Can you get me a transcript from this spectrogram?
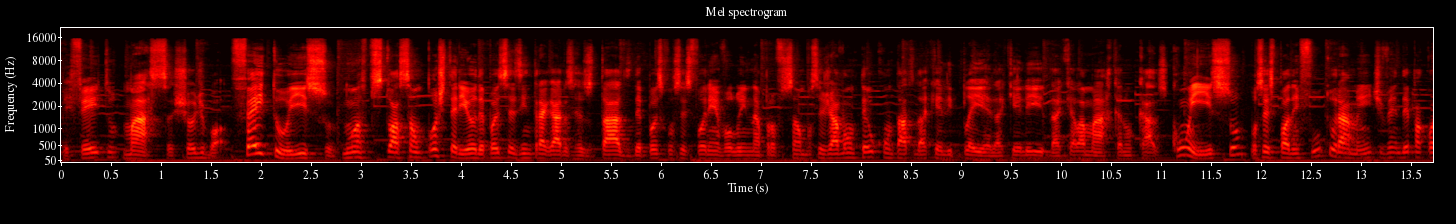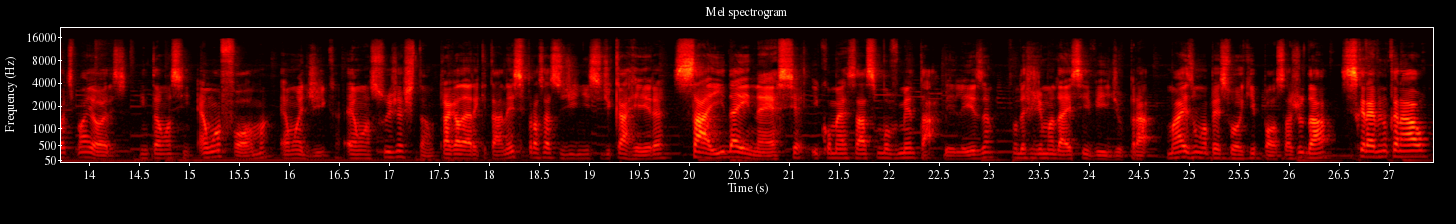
perfeito? Massa, show de bola. Feito isso, numa situação posterior, depois que vocês entregarem os resultados, depois que vocês forem evoluindo na profissão, vocês já vão ter o contato daquele player, daquele, daquela marca no caso. Com isso, vocês podem futuramente vender pacotes maiores. Então, assim, é uma forma, é uma dica, é uma sugestão pra galera que tá nesse processo de início de carreira sair da inércia e começar a se movimentar, beleza? Não deixa de mandar esse vídeo para mais uma pessoa que possa ajudar. Se inscreve no canal,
